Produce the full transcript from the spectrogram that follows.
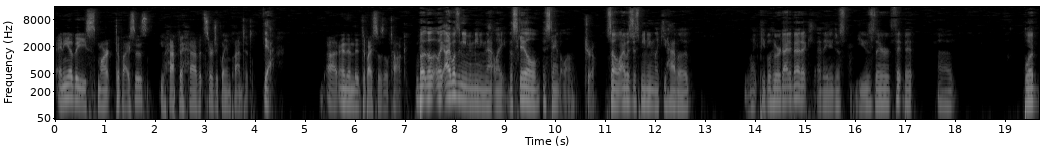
any of the smart devices you have to have it surgically implanted, Yeah, uh, and then the devices will talk. but like I wasn't even meaning that. Like the scale is standalone. True. So I was just meaning like you have a like people who are diabetic, uh, they just use their Fitbit uh, blood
